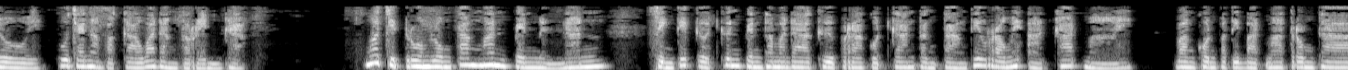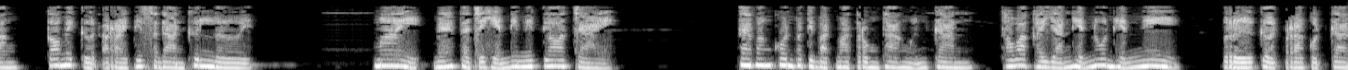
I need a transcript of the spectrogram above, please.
โดยผู้ใช้นามปากกาว่าดังตรินค่ะ เมื่อจิตรวมลงตั้งมั่นเป็นหนึ่งนั้น สิ่งที่เกิดขึ้นเป็นธรรมดาคือปรากฏการณ์ต่างๆ ที่เราไม่อาจคาดหมาย บางคนปฏิบัติมาตรงทาง ก็ไม่เกิดอะไรพิสดารขึ้นเลย ไม่แม้แต่จะเห็นนิมิตล่อใจ แต่บางคนปฏิบัติมาตรงทางเหมือนกันถ้าว่าขยันเห็นโน่นเห็นนี่ หรือเกิดปรากฏการ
